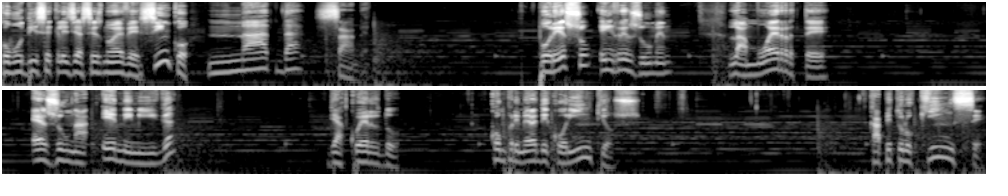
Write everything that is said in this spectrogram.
Como diz Eclesiastes 9:5, nada sabem. Por eso, en resumen, la muerte es una enemiga, de acordo com 1 de Coríntios, capítulo 15.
